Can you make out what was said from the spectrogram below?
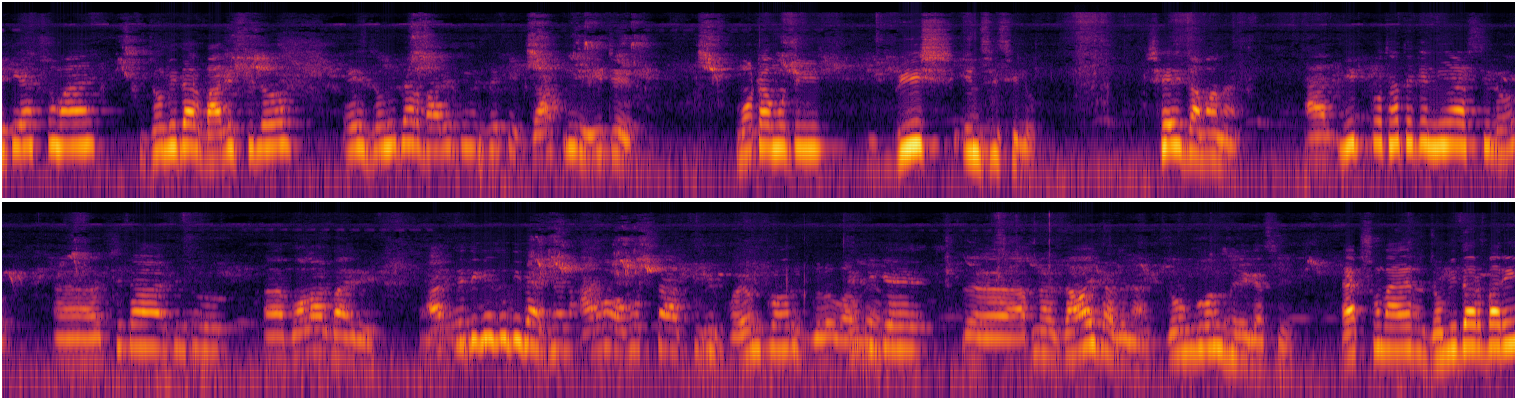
এটি এক সময় জমিদার বাড়ি ছিল। এই জমিদার বাড়িটির যেটি গাঁথনি ইটের মোটামুটি বিশ ইঞ্চি ছিল সেই জামানায়। আর ইট কোথা থেকে নিয়ে আসছিল সেটা কিন্তু বলার বাইরে। আর এদিকে যদি দেখেন আরও অবস্থা খুবই ভয়ঙ্কর। এদিকে আপনার যাওয়াই যাবে না জঙ্গল হয়ে গেছে। এক সময়ের জমিদার বাড়ি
